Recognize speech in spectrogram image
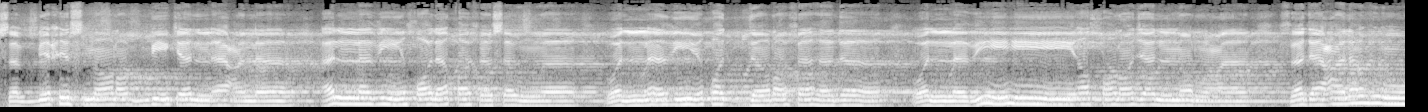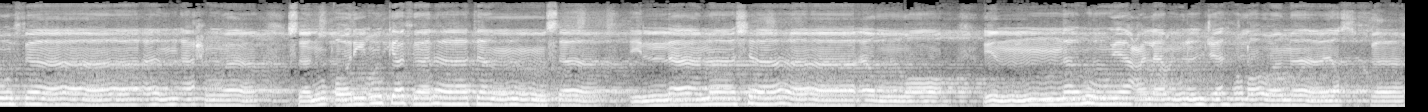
سبح اسم ربك الأعلى الذي خلق فسوى والذي قدر فهدى والذي أخرج المرعى فجعله وفاء أحوى. سنقرئك فلا تنسى إلا ما شاء الله إنه يعلم الجهر وما يخفى.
